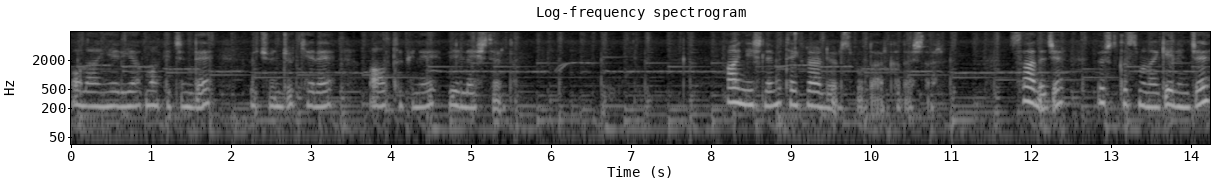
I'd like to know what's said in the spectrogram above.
olan yeri yapmak için de üçüncü kere alt ipini birleştirdim. Aynı işlemi tekrarlıyoruz burada arkadaşlar. Sadece üst kısmına gelince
